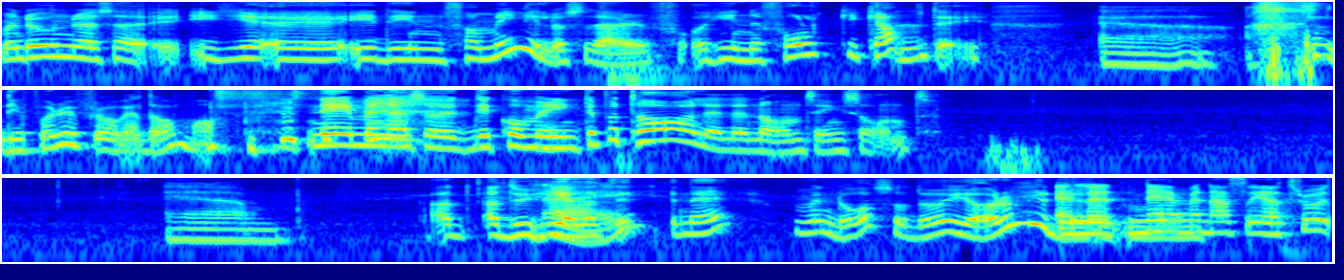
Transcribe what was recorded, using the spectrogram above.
Men då undrar jag, så här, i, eh, i din familj och sådär, hinner folk ikapp mm. dig? Eh, det får du fråga dem om. Nej, men alltså det kommer inte på tal eller någonting sånt? Um, att, att du nej. hela tiden... Nej, men då så, då gör de ju det. Eller, nej, men alltså, jag tror,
